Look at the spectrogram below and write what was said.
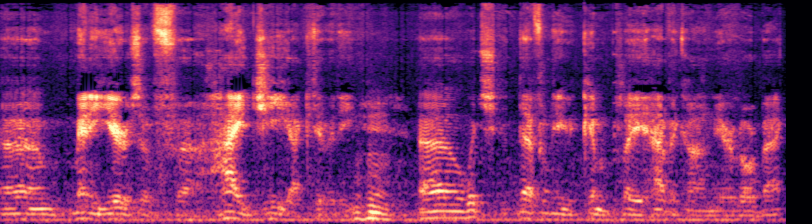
um, many years of uh, high G activity, Mm-hmm. uh, which definitely can play havoc on your lower back.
